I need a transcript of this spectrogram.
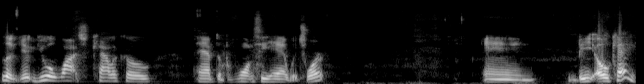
Look, you, you'll watch Calicoe have the performance he had with Twork, and be okay,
